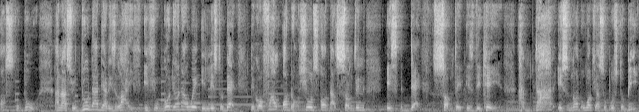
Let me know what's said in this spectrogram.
us to do. And as you do that, there is life. If you go the other way, it leads to death because foul odor shows us that something is death, something is decay. And that is not what you are supposed to be.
